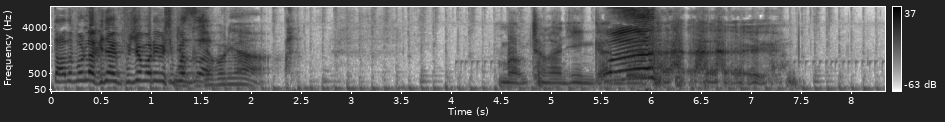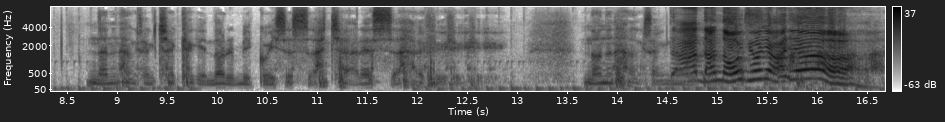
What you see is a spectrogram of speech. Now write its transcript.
나도 몰라 그냥 부셔버리고 그냥 싶었어. 부셔버려. 멍청한 인간. 나는 항상 착하게 너를 믿고 있었어. 잘했어. 너는 항상 아, 나를 난 너의 편이 아니야.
